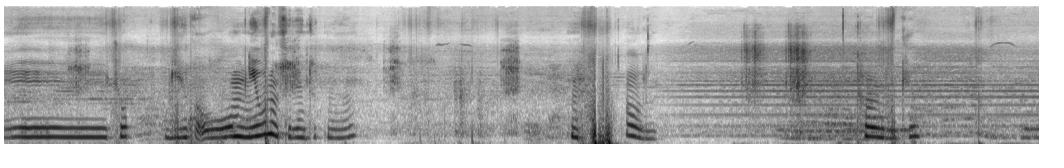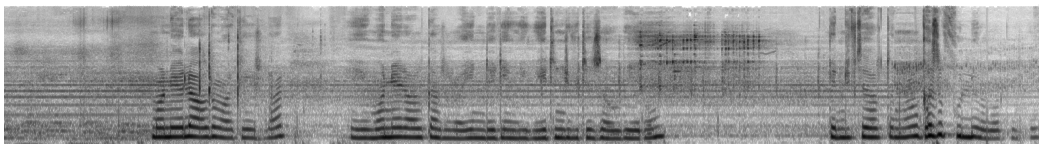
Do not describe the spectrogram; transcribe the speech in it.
Eee çok. Oğlum niye bunun freni tutmuyor? Hı, oldu. Kaldı bakayım. Manueli aldım arkadaşlar. E, manueli aldıktan sonra yine dediğim gibi 7. vites alıyorum. 7. vites aldıktan sonra gazı fullüyorum arkadaşlar.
